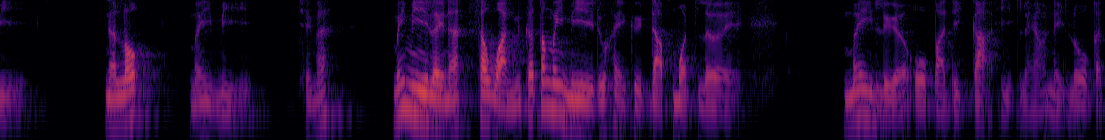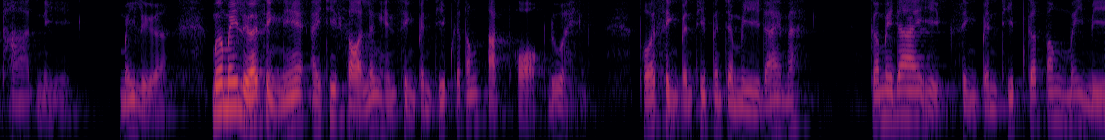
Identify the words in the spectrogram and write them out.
มี นรกไม่มีใช่ไหมไม่มีเลยนะ สวรรค์ก็ต้องไม่มีด้วยคือดับหมดเลย ไม่เหลือโอปาติกะอีกแล้วในโลกธาตุนี้ ไม่เหลือ เมื่อไม่เหลือสิ่งนี้ไอ้ที่สอนเรื่องเห็นสิ่งเป็นทิพย์ก็ต้องตัดออกด้วย เพราะสิ่งเป็นทิพย์มันจะมีได้ไหมก็ไม่ได้อีกสิ่งเป็นทิพย์ก็ต้องไม่มี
